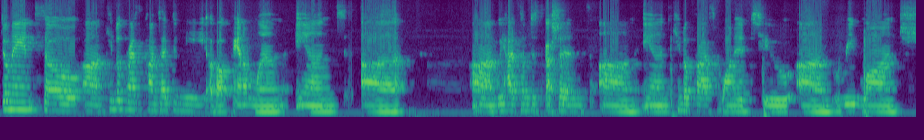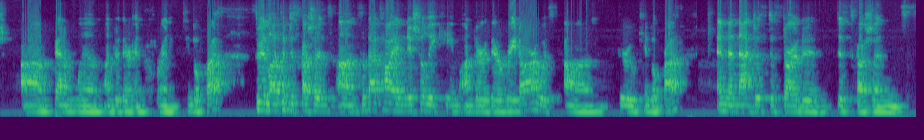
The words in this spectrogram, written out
domain. So um, Kindle Press contacted me about Phantom Limb, and uh, um, we had some discussions. Um, and Kindle Press wanted to um, relaunch um, Phantom Limb under their imprint Kindle Press. So we had lots of discussions. Um, so that's how I initially came under their radar was through Kindle Press, and then that just started discussions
